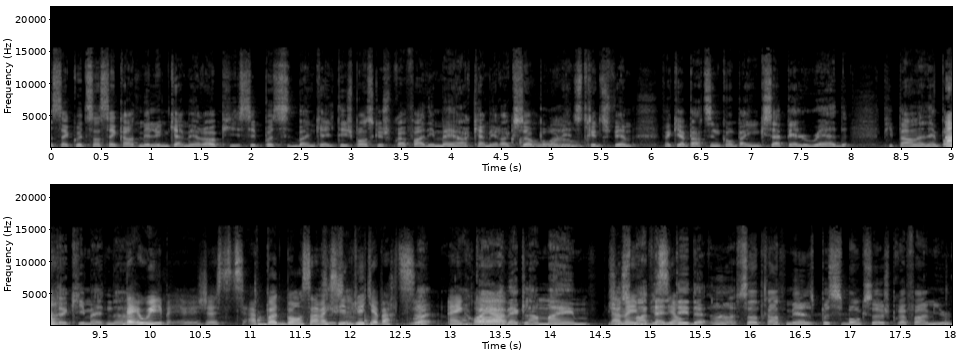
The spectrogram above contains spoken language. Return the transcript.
Ça coûte 150 000 une caméra, puis c'est pas si de bonne qualité. Je pense que je pourrais faire des meilleures caméras que ça Oh, pour wow. l'industrie du film. Fait qu'il a parti d'une compagnie qui s'appelle Red, puis il parle à n'importe Ah! qui maintenant. Ben oui, ben, je, ça n'a pas de bon sens. C'est lui qui a parti ça. Ouais, Encore Incroyable. avec la même, La juste même mentalité de Ah, 130 000, c'est pas si bon que ça, je pourrais faire mieux.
